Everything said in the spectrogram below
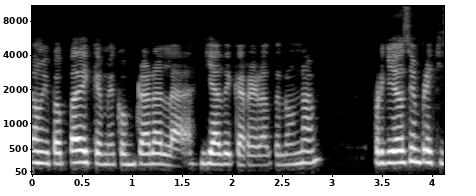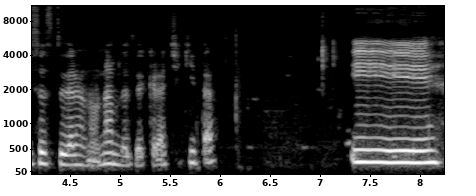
a mi papá de que me comprara la guía de carreras de la UNAM, porque yo siempre quise estudiar en la UNAM desde que era chiquita. Y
